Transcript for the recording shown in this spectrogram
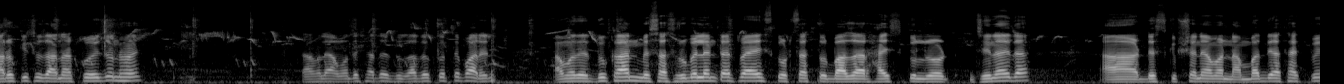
আরও কিছু জানার প্রয়োজন হয়, তাহলে আমাদের সাথে যোগাযোগ করতে পারেন। আমাদের দোকান মেসাস রুবেল এন্টারপ্রাইজ, কোটসাত্তর বাজার, হাই স্কুল রোড ঝিনাইদা আর ডেসক্রিপশানে আমার নাম্বার দেওয়া থাকবে।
